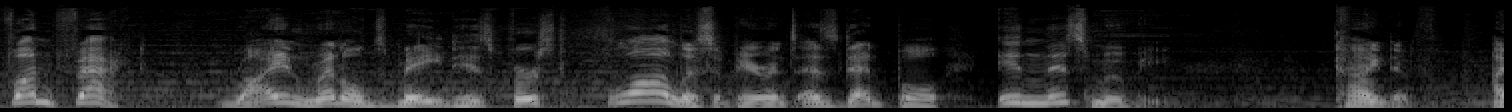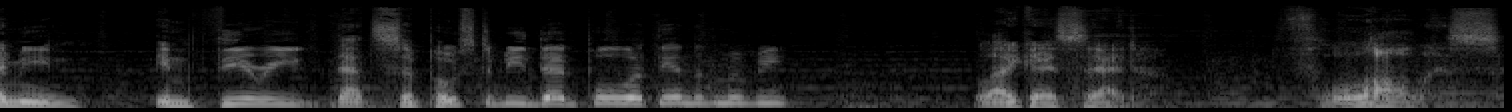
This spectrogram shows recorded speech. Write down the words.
Fun fact Ryan Reynolds made his first flawless appearance as Deadpool in this movie. Kind of. I mean, in theory, that's supposed to be Deadpool at the end of the movie. Like I said, flawless.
